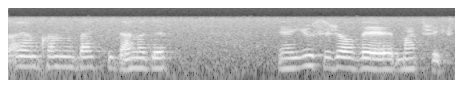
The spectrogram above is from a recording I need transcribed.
I am coming back with another uh, usage of a matrix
